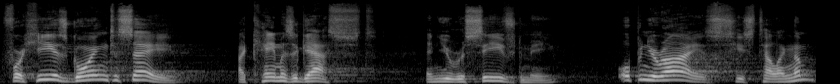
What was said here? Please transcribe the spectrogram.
For he is going to say, I came as a guest, and you received me. Open your eyes, he's telling them.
